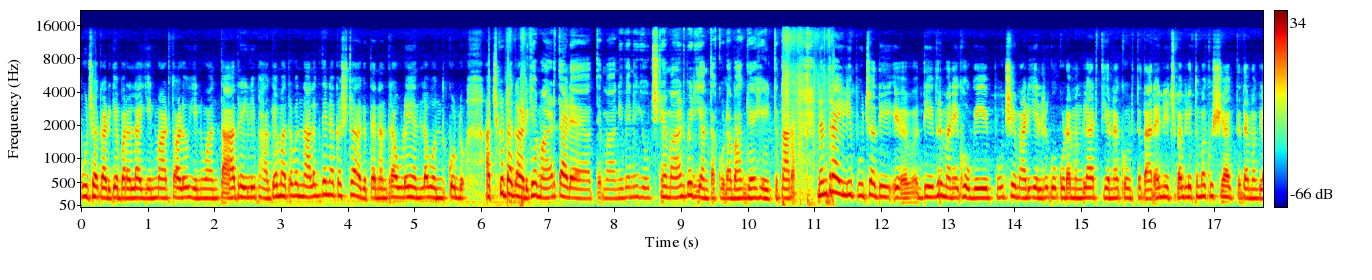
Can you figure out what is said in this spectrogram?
ಪೂಜಾಗೆ ಅಡುಗೆ ಬರಲ್ಲ, ಏನು ಮಾಡ್ತಾಳೋ ಏನು ಅಂತ. ಆದರೆ ಇಲ್ಲಿ ಭಾಗ್ಯ ಮಾತ್ರ ಒಂದು ನಾಲ್ಕು ದಿನ ಕಷ್ಟ ಆಗುತ್ತೆ. ನಂತರ ಅವಳು ಎಲ್ಲ ಹೊಂದ್ಕೊಂಡು ಅಚ್ಚುಕಟ್ಟಾಗಿ ಅಡುಗೆ ಮಾಡ್ತಾಳೆ ಅತ್ತೆಮ್ಮ ನೀವೇನು ಯೋಚನೆ ಮಾಡಬೇಡಿ ಅಂತ ಕೂಡ ಭಾಗ್ಯ ಹೇಳ್ತಿದ್ದಾರೆ. ನಂತರ ಇಲ್ಲಿ ಪೂಜಾ ದೇ ದೇವ್ರ ಮನೆಗೆ ಹೋಗಿ ಪೂಜೆ ಮಾಡಿ ಎಲ್ರಿಗೂ ಕೂಡ ಮಂಗಳಾರತಿಯನ್ನು ಕೊಡ್ತಿದ್ದಾರೆ. ನಿಜವಾಗ್ಲೂ ತುಂಬ ಖುಷಿ ಆಗ್ತದೆ ಮಗಳ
